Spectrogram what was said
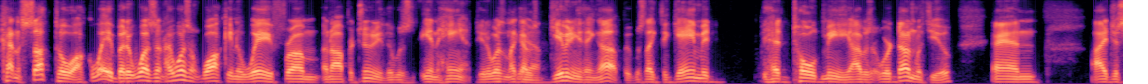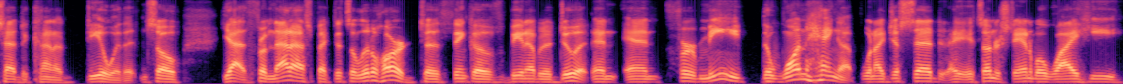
kind of sucked to walk away, but it wasn't, I wasn't walking away from an opportunity that was in hand. It wasn't like yeah. I was giving anything up. It was like the game had, had told me I was, we're done with you. And I just had to kind of deal with it. And so, yeah, from that aspect, it's a little hard to think of being able to do it. And, and for me, the one hangup when I just said it's understandable why he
